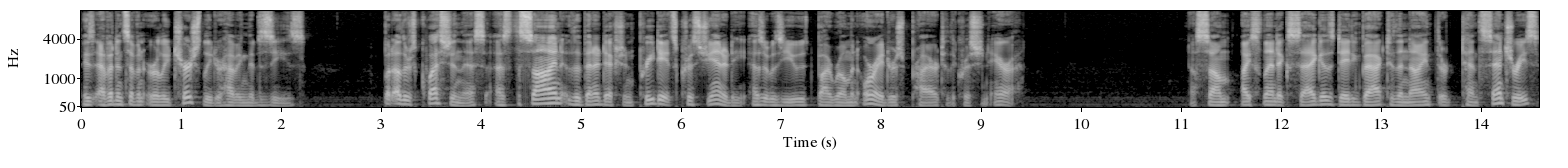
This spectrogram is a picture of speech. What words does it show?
is evidence of an early church leader having the disease. But others question this, as the sign of the benediction predates Christianity as it was used by Roman orators prior to the Christian era. Now, some Icelandic sagas dating back to the 9th or 10th centuries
